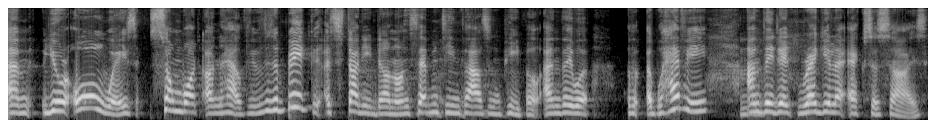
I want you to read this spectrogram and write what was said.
Um, you're always somewhat unhealthy. There's a big uh, study done on 17,000 people, and they were uh, uh, heavy and they did regular exercise.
